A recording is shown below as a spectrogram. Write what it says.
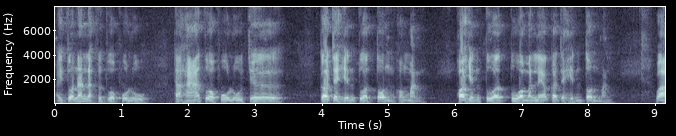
ไอ้ตัวนั้นแหละคือตัวผู้รู้ ถ้าหาตัวผู้รู้เจอ ก็จะเห็นตัวต้นของมัน พอเห็นตัวตัวมันแล้วก็จะเห็นต้นมัน ว่า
